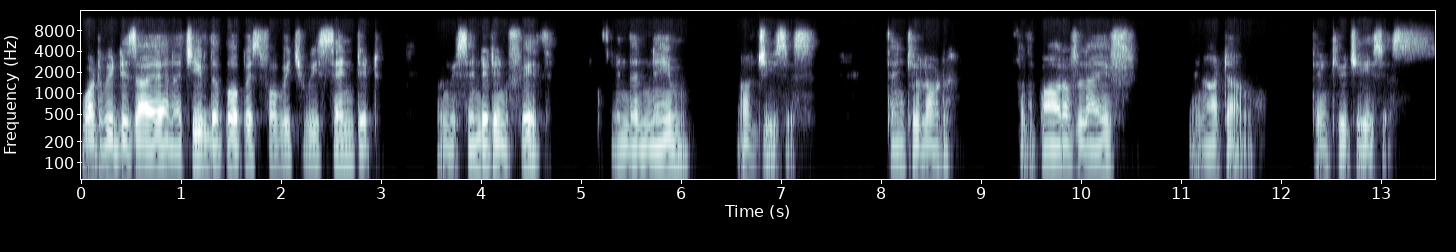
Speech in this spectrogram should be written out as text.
what we desire and achieve the purpose for which we sent it when we send it in faith in the name of Jesus. Thank you, Lord, for the power of life in our tongue. Thank you, Jesus.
